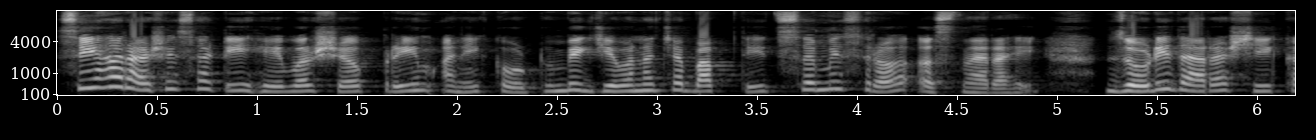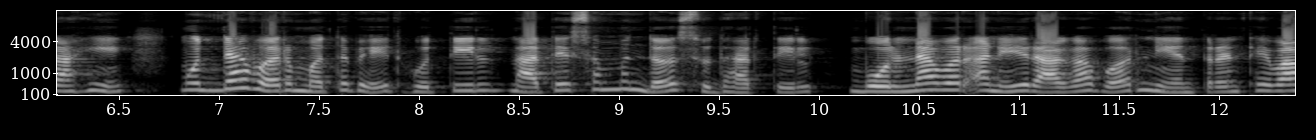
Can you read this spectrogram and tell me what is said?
सिंह राशीसाठी हे वर्ष प्रेम आणि कौटुंबिक जीवनाच्या बाबतीत समिश्र असणार आहे. जोडीदाराशी काही मुद्द्यावर मतभेद होतील नातेसंबंध सुधारतील बोलण्यावर आणि रागावर नियंत्रण ठेवा.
